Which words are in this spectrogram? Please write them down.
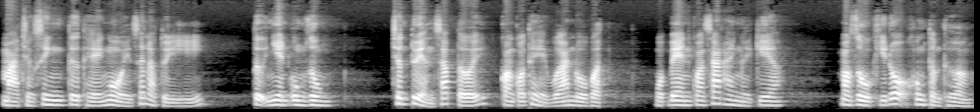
Mà trường sinh tư thế ngồi rất là tùy ý. Tự nhiên ung dung. Chân tuyển sắp tới còn có thể vừa ăn đồ vật, Một bên quan sát hai người kia. Mặc dù khí độ không tầm thường,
